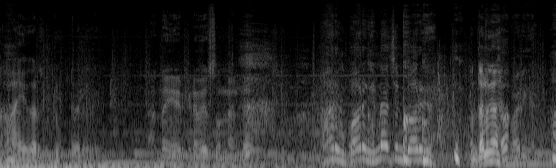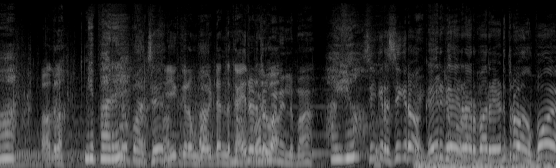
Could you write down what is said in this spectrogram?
நாயை வேற சுட்டு விட்டாரு. அதான் ஏற்கனவே சொன்னேன்ல. பாருங்க பாருங்க என்னாச்சுன்னு பாருங்க. ஆ, பார்க்கலாம். இங்க பாரு. பாச்சு சீக்கிரம் போயிட்டு அந்த கயிறு நில்லுமா ஐயோ. சீக்கிரம் சீக்கிரம். கயிறு கயிறு பாரு எடுத்துட்டு வாங்க போங்க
